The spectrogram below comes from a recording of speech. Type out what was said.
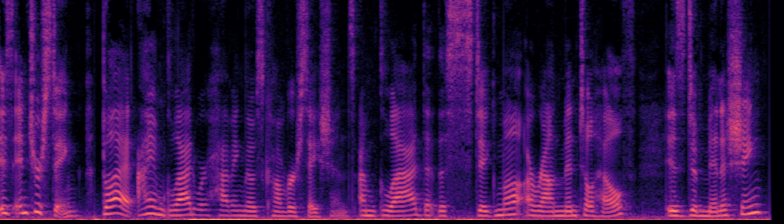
is interesting. But I am glad we're having those conversations. I'm glad that the stigma around mental health is diminishing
